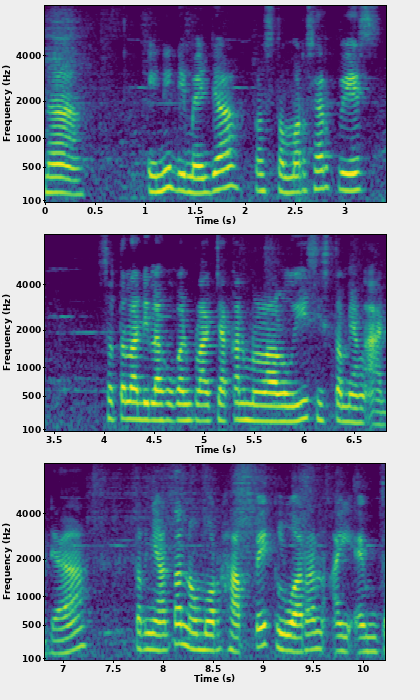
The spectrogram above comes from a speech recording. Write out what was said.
Nah, ini di meja customer service. Setelah dilakukan pelacakan melalui sistem yang ada, ternyata nomor HP keluaran IM3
